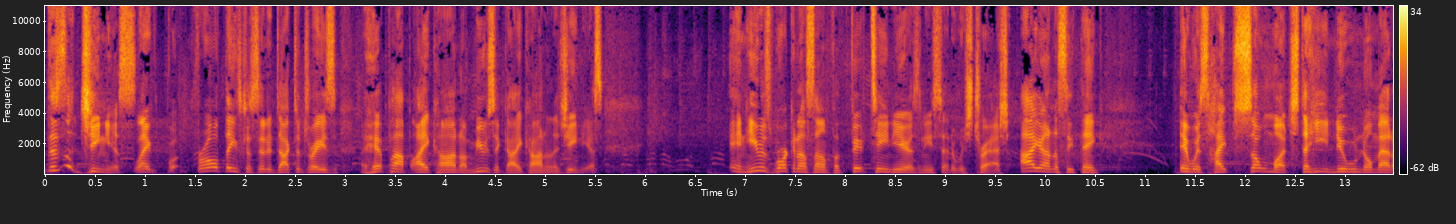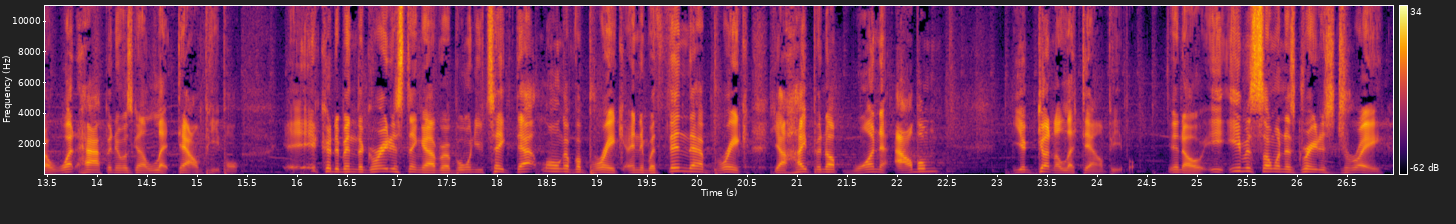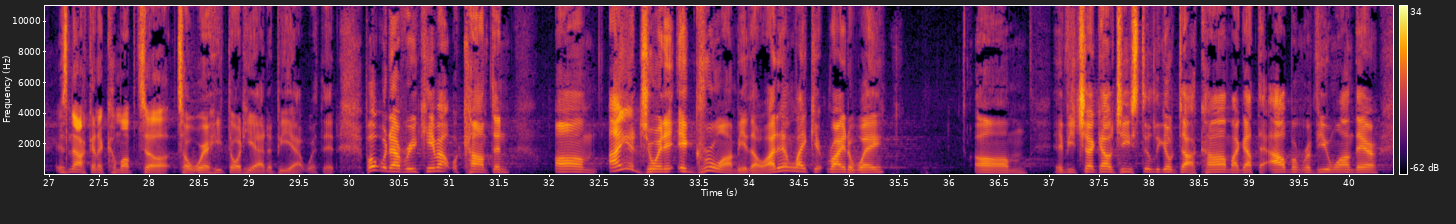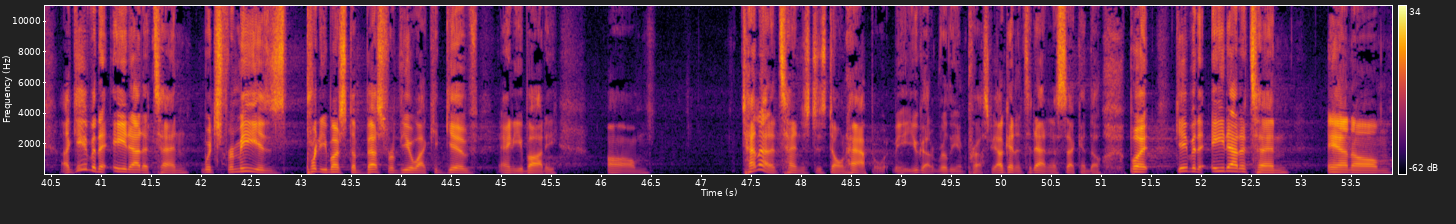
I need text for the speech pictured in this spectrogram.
this is a genius. Like, for, for all things considered, Dr. Dre's a hip hop icon, a music icon, and a genius. And he was working on something for 15 years and he said it was trash. I honestly think it was hyped so much that he knew no matter what happened, it was going to let down people. It could have been the greatest thing ever, but when you take that long of a break and within that break, you're hyping up one album, you're going to let down people. You know, even someone as great as Dre is not going to come up to, to where he thought he had to be at with it. But whatever, he came out with Compton. Um, I enjoyed it. It grew on me, though. I didn't like it right away. Um, if you check out gstilio.com, I got the album review on there. I gave it an 8 out of 10, which for me is pretty much the best review I could give anybody. Um, 10 out of 10s just don't happen with me. You got to really impress me. I'll get into that in a second, though. But gave it an 8 out of 10. And um,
